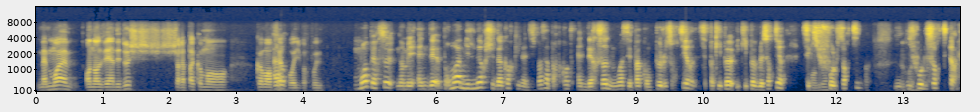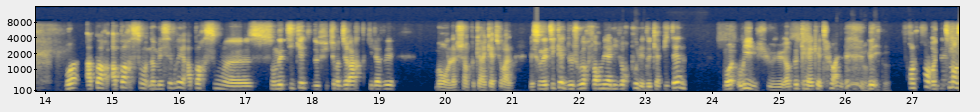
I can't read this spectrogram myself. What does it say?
même moi, en enlever un des deux, je saurais pas comment, comment faire pour Liverpool. Moi, perso, non mais pour moi, Milner, je suis d'accord qu'il pas ça. Par contre, Anderson, moi, c'est pas qu'on peut le sortir, c'est pas qu'ils peuvent, qu'ils peuvent le sortir, c'est qu'il faut le sortir. Il, faut le sortir. Moi, à part, à part son, non mais c'est vrai, à part son, euh, son étiquette de futur Gerrard qu'il avait, bon, là je suis un peu caricatural, mais son étiquette de joueur formé à Liverpool et de capitaine, moi, oui, je suis un peu caricatural, mais franchement, honnêtement,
